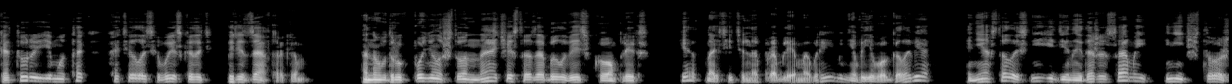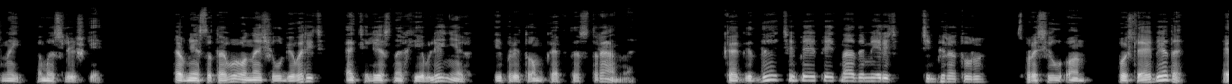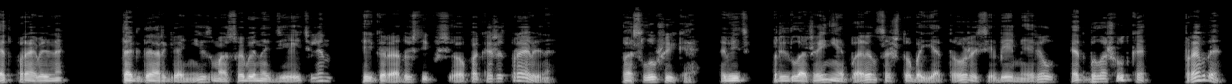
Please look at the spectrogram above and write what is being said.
который ему так хотелось высказать перед завтраком. Но вдруг понял, что начисто забыл весь комплекс, и относительно проблемы времени в его голове не осталось ни единой, даже самой ничтожной мыслишки. Вместо того он начал говорить о телесных явлениях, и притом как-то странно. «Когда тебе опять надо мерить температуру?» – спросил он. «После обеда? Это правильно. Тогда организм особенно деятелен и градусник все покажет правильно. Послушай-ка, ведь предложение Бернса, чтобы я тоже себе мерил, это была шутка, правда?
